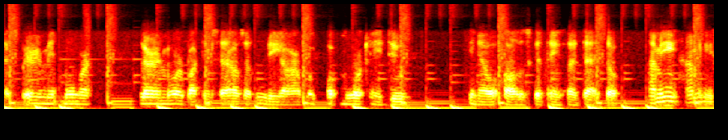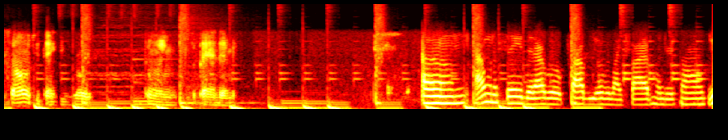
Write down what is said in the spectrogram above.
experiment more, learn more about themselves or who they are, what, what more can they do, you know, all those good things like that. So, how many how many songs you think you wrote during the pandemic? Um, I want to say that I wrote probably over like 500 songs.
